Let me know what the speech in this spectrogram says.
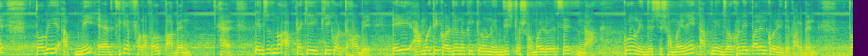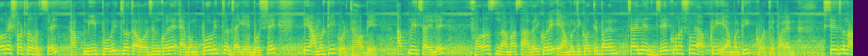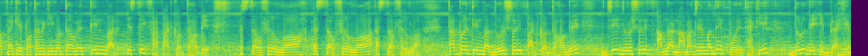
তবেই আপনি এর থেকে ফলাফল পাবেন। হ্যাঁ এর জন্য আপনাকে কি করতে হবে? এই আমলটি করার জন্য কি কোনো নির্দিষ্ট সময় রয়েছে? না, কোনো নির্দিষ্ট সময় নেই। আপনি যখনই পারেন করে নিতে পারবেন। তবে শর্ত হচ্ছে আপনি পবিত্রতা অর্জন করে এবং পবিত্র জায়গায় বসে এই আমলটি করতে হবে। আপনি চাইলে ফরজ নামাজ আদায় করে এই আমলটি করতে পারেন, চাইলে যে কোনো সময় আপনি এই আমলটি করতে পারেন। সেই জন্য আপনাকে প্রথমে কি করতে হবে? তিনবার ইস্তিকফার পাঠ করতে হবে। আস্তাউফিরুল্লাহ আস্তাউফিরুল্লাহ আস্তাউফিরুল্লাহ তারপরে তিনবার দুরুশরীফ শরীফ পাঠ করতে হবে। যে দুরুশরীফ শরীফ আমরা নামাজের মধ্যে পড়ে থাকি, দুরুদে ইব্রাহিম।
